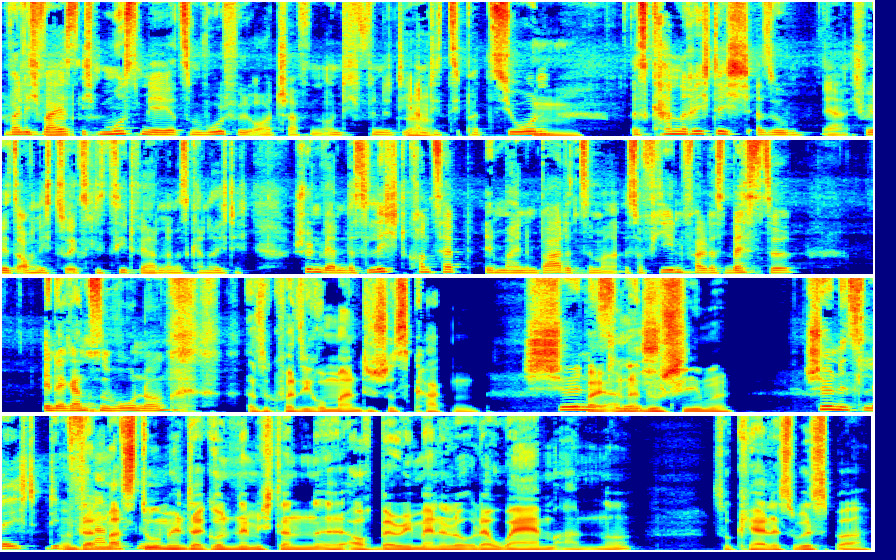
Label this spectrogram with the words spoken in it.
Weil ich weiß, ich muss mir jetzt einen Wohlfühlort schaffen und ich finde die Antizipation, Mhm. es kann richtig, also ja, ich will jetzt auch nicht zu explizit werden, aber es kann richtig schön werden. Das Lichtkonzept in meinem Badezimmer ist auf jeden Fall das Beste in der ganzen Wohnung. Also quasi romantisches Kacken Schönes bei Anna Licht. Schönes Licht, die Und dann machst du im Hintergrund nämlich dann äh, auch Barry Manilow oder Wham an, ne? So Careless Whisper.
